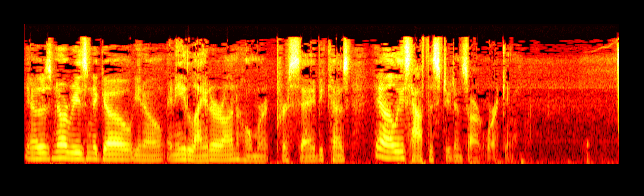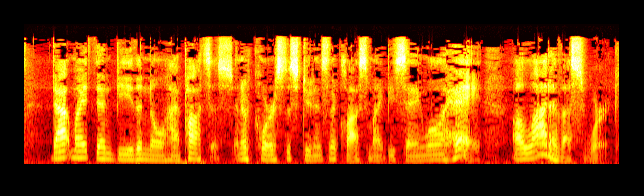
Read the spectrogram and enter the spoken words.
you know there's no reason to go you know any lighter on homework per se because you know at least half the students aren't working. That might then be the null hypothesis, and of course the students in the class might be saying, well, hey, a lot of us work.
